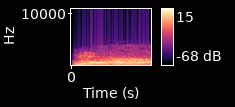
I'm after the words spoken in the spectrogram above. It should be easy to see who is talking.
Speaker 1: Yeah.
